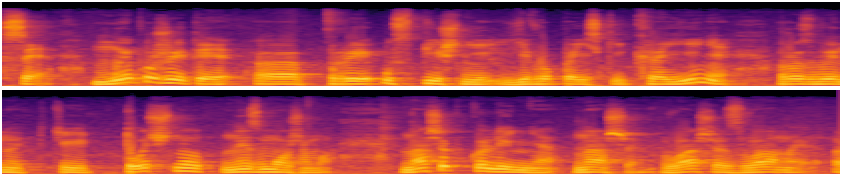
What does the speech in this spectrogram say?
Все. Ми пожити е, при успішній європейській країні розвинутій точно не зможемо. Наше покоління, наше, ваше з вами, е,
